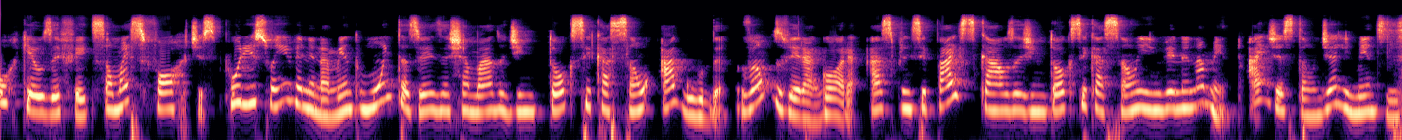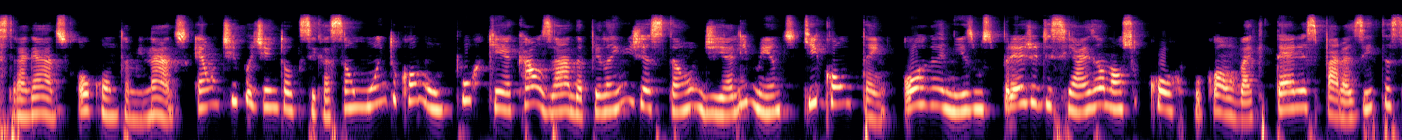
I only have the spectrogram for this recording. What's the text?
porque os efeitos são mais fortes. Por isso, o envenenamento muitas vezes é chamado de intoxicação aguda. Vamos ver agora as principais causas de intoxicação e envenenamento. A ingestão de alimentos estragados ou contaminados é um tipo de intoxicação muito comum, porque é causada pela ingestão de alimentos que contêm organismos prejudiciais ao nosso corpo, como bactérias, parasitas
